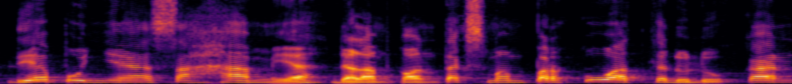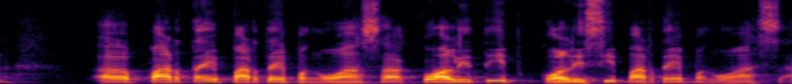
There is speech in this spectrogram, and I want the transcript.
dia punya saham ya dalam konteks memperkuat kedudukan eh, partai-partai penguasa, koalisi koalisi partai penguasa.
